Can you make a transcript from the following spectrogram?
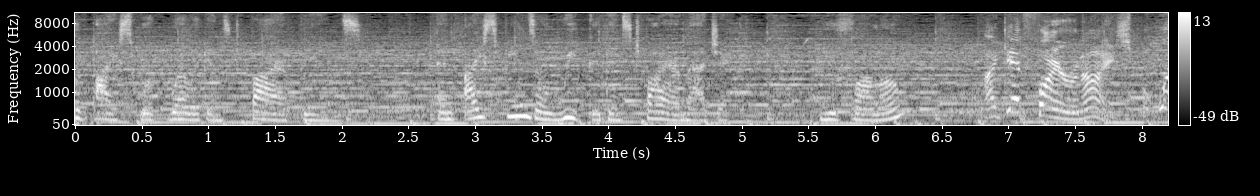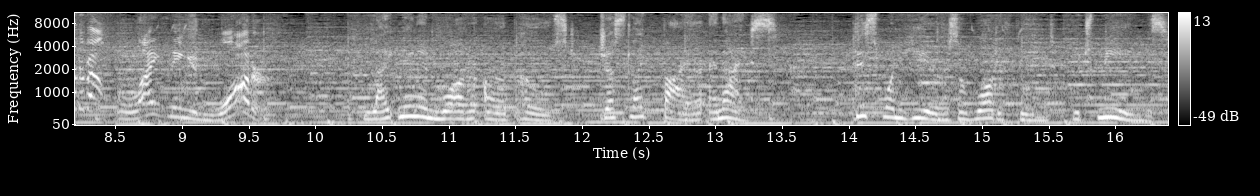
Of ice work well against fire fiends. And ice fiends are weak against fire magic. You follow? I get fire and ice, but what about lightning and water? Lightning and water are opposed, just like fire and ice. This one here is a water fiend, which means...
